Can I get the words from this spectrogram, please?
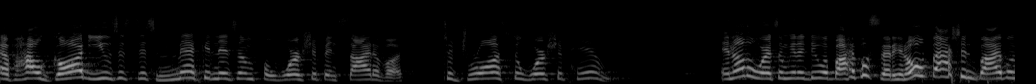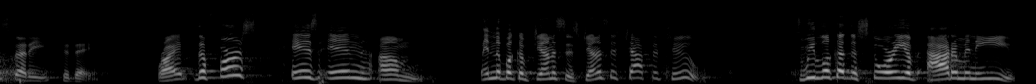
of how God uses this mechanism for worship inside of us to draw us to worship Him. In other words, I'm going to do a Bible study, an old fashioned Bible study today right? The first is in, um, in the book of Genesis, Genesis chapter 2. So we look at the story of Adam and Eve.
